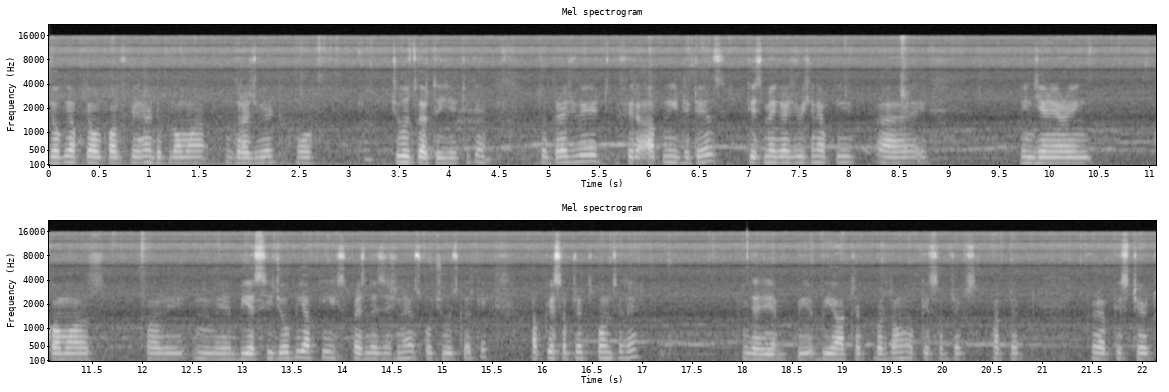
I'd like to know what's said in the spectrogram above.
जो भी आपके और क्वालिफिकेशन है डिप्लोमा ग्रेजुएट वो चूज़ कर दीजिए, ठीक है? तो ग्रेजुएट फिर अपनी डिटेल्स किसमें ग्रेजुएशन है आपकी इंजीनियरिंग कॉमर्स और बीएससी जो भी आपकी स्पेशलाइजेशन है, उसको चूज़ करके आपके सब्जेक्ट्स कौन से थे? जैसे बी आर्टेक्ट बढ़ रहा हूँ, आपके सब्जेक्ट्स आर्टेक्ट फिर आपकी स्टेट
